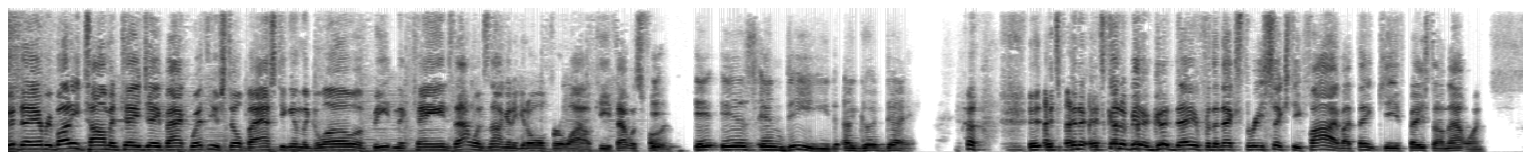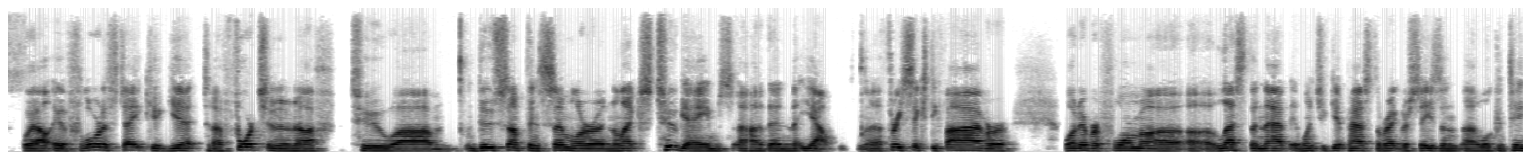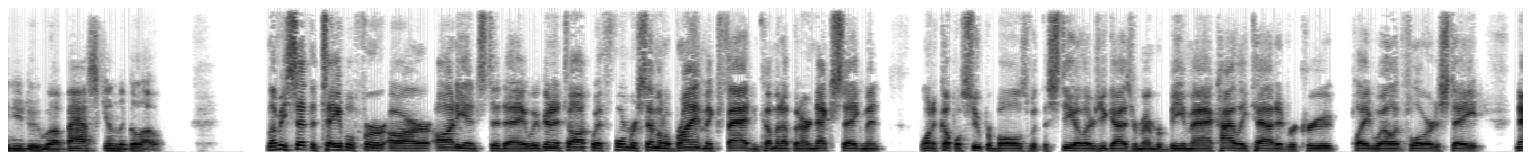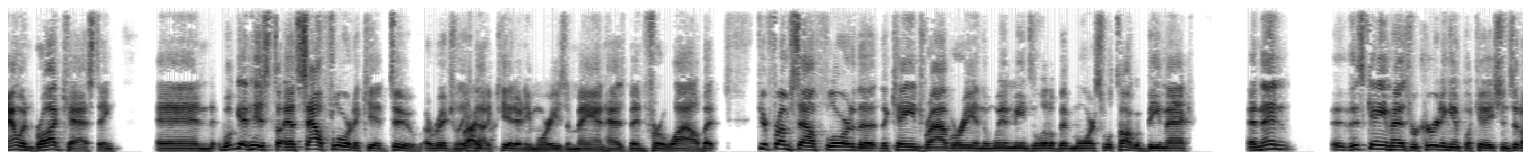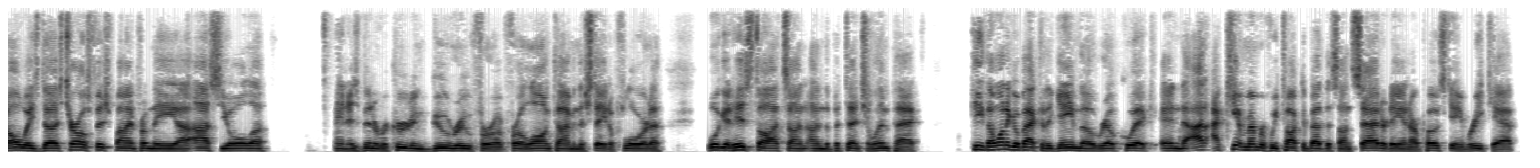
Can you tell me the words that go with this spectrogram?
Good day, everybody. Tom and KJ back with you, still basking in the glow of beating the Canes. That one's not going to get old for a while, Keith. That was fun. it, it is indeed a good day. it, it's been it's going to be a good day for the next 365, I think, Keith, based on that one. Well, if Florida State could get uh, fortunate enough to um, do something similar in the next two games, uh, then yeah, uh, 365 or whatever form uh, uh, less than that, once you get past the regular season, uh, will continue to uh, bask in the glow. Let me set the table for our audience today. We're going to talk with former Seminole Bryant McFadden coming up in our next segment. Won a couple Super Bowls with the Steelers. You guys remember BMAC, highly touted recruit, played well at Florida State. Now in broadcasting, and we'll get his a South Florida kid too. Originally, he's not a kid anymore; he's a man, has been for a while. But if you're from South Florida, the, the Canes rivalry and the win means a little bit more. So we'll talk with BMAC. And then uh, this game has recruiting implications. It always does. Charles Fishbein from the uh, Osceola and has been a recruiting guru for a, for a long time in the state of Florida. We'll get his thoughts on, on the potential impact. Keith, I want to go back to the game though, real quick. And I, I can't remember if we talked about this on Saturday in our post game recap.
